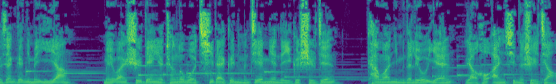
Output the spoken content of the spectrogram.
像跟你们一样，每晚十点也成了我期待跟你们见面的一个时间。看完你们的留言，然后安心的睡觉。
